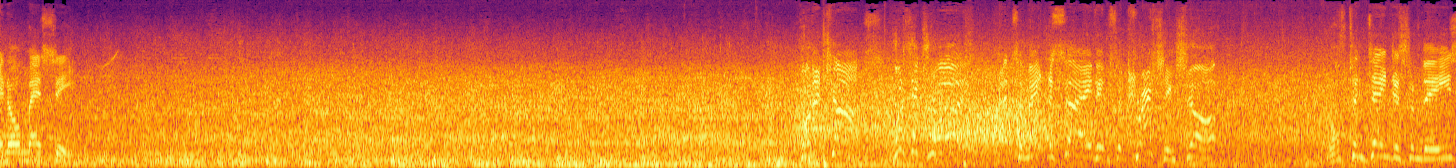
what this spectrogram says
Lionel Messi. Got a chance. What's a try? Had to make the save. It was a crashing shot. They're often dangerous from these.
